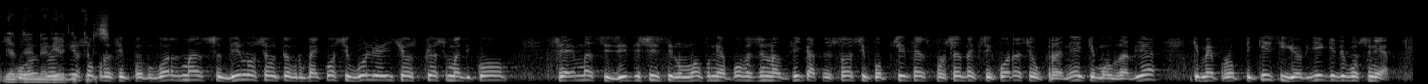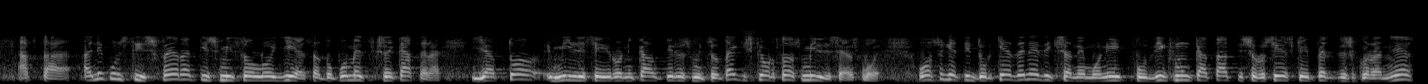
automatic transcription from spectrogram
για την ενεργειακή κρίση. Ο Πρωθυπουργός μας δήλωσε ότι το Ευρωπαϊκό Συμβούλιο είχε ως πιο σημαντικό θέμα συζήτηση στην ομόφωνη απόφαση να δοθεί καθεστώς υποψήφιας προς ένταξη χώρα σε Ουκρανία και Μολδαβία και με προοπτική στη Γεωργία και τη Βοσνία. Αυτά ανήκουν στη σφαίρα της μυθολογίας, θα το πούμε έτσι ξεκάθαρα. Γι' αυτό μίλησε ηρωνικά ο κύριος Μητσοτάκης και ορθώς μίλησε, ας πούμε. Όσο για την Τουρκία δεν έδειξαν αιμονή που δείχνουν κατά της Ρωσίας και υπέρ της Ουκρανίας,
